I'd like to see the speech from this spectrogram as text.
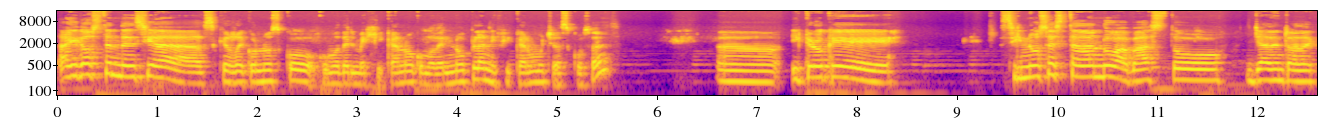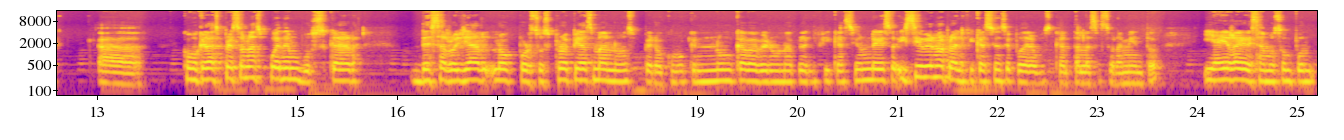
hay dos tendencias que reconozco como del mexicano, como de no planificar muchas cosas. Ah, y creo que si no se está dando abasto ya de entrada, ah, como que las personas pueden buscar desarrollarlo por sus propias manos, pero como que nunca va a haber una planificación de eso. Y si hubiera una planificación se podría buscar tal asesoramiento. Y ahí regresamos un,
